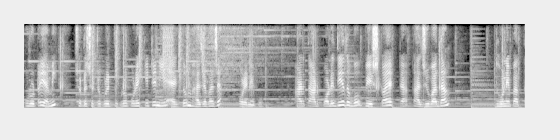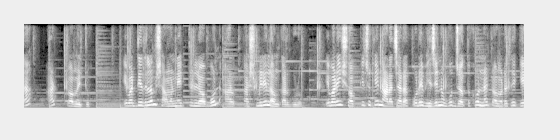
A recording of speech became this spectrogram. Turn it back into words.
পুরোটাই আমি ছোট ছোট করে টুকরো করে কেটে নিয়ে একদম ভাজা ভাজা করে নেব। আর তারপরে দিয়ে দেবো বেশ কয়েকটা কাজু বাদাম ধনে পাতা আর টমেটো। এবার দিয়ে দিলাম সামান্য একটু লবণ আর কাশ্মীরি লঙ্কার গুঁড়ো। এবার এই সব কিছুকে নাড়াচাড়া করে ভেজে নেব যতক্ষণ না টমেটো থেকে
